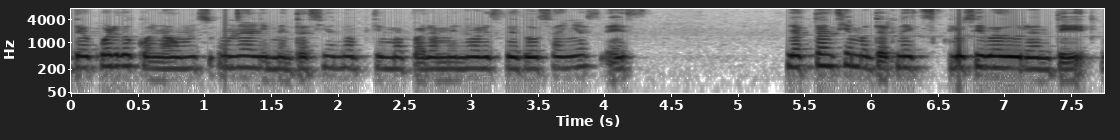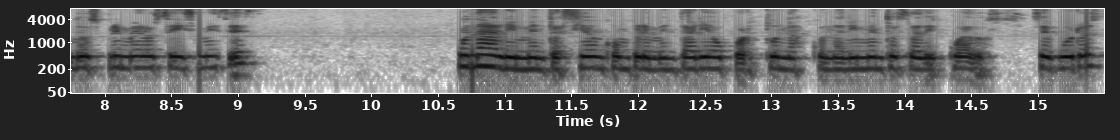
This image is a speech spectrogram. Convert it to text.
De acuerdo con la OMS, una alimentación óptima para menores de dos años es lactancia materna exclusiva durante los primeros seis meses, una alimentación complementaria oportuna con alimentos adecuados, seguros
